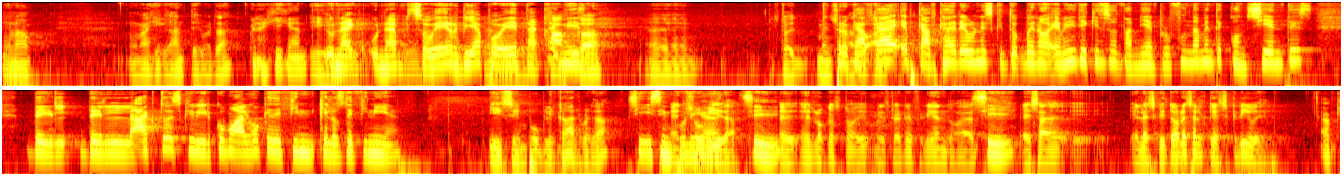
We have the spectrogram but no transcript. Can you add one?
Una, una gigante, ¿verdad? Una gigante, Y- una, una eh, soberbia eh, poeta. Kafka, eh, estoy Pero mencionando... Kafka, al- eh, Kafka era un escritor, bueno, Emily Dickinson también, profundamente conscientes del, del acto de escribir como algo que, defin- que los definía. Y sin publicar, ¿verdad? Sí, sin en publicar. su vida. Sí. Es, es lo que estoy, me estoy refiriendo. Sí. esa, eh, el escritor es el que escribe, ¿Ok?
